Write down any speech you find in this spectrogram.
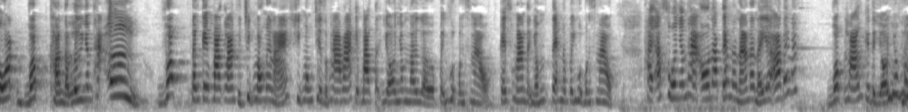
គាត់វឹបគ្រាន់តែលឺខ្ញុំថាអឺវឹប ដឹងគេបើកឡានពីជីកម៉ងនៅណាជីកម៉ងជាសភារាគេបើកទៅយកខ្ញុំនៅពេញហួតបឹងស្នោគេស្មានតែខ្ញុំផ្ទះនៅពេញហួតបឹងស្នោហើយអត់សួរខ្ញុំថាអូនណាផ្ទះនៅណានៅណីអត់ទេណាវឹបឡើងគេទៅយកខ្ញុំនៅ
